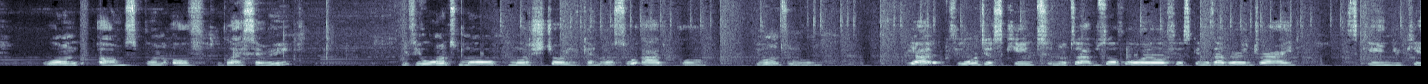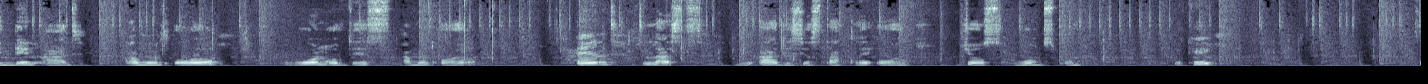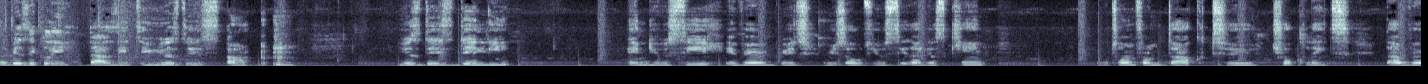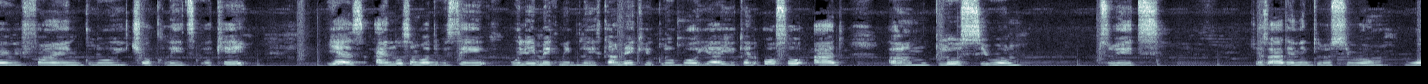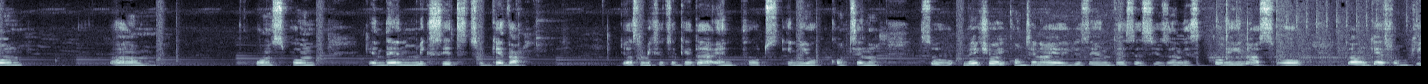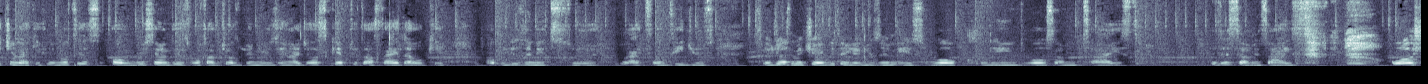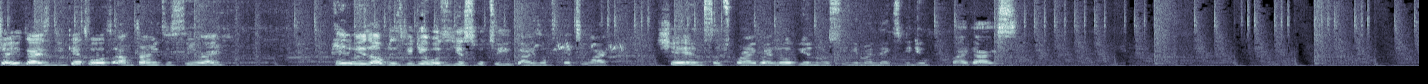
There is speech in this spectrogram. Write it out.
one um, spoon of glycerin. If you want more moisture you can also add or you want to yeah if you want your skin to know to absorb oil if your skin is a very dried skin you can then add almond oil one of this almond oil. And the last you add is your star clear oil just one spoon okay? So basically that's it. You use this um use this daily and you will see a very great result. You'll see that your skin will turn from dark to chocolate that very fine glowy chocolate okay yes i know somebody will say will it make me glow? It can make you glow but yeah you can also add um, glow serum to it. Just add any glow serum one um, one spoon and then mix it together. Just mix it together and put in your container so make sure your container you're using this is using is clean as well. Don't get from kitchen like if you notice oh recently is what i've just been using i just kept it aside that okay i'll be using it to like for videos. So just make sure everything you're using is well cleaned well sanitized. Is this sanitized? Well sure you guys you get what i'm trying to say right? Anyways i hope this video was useful to you guys. Don't forget to like share and subscribe. I love you and i'll see you in my next video. Bye guys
